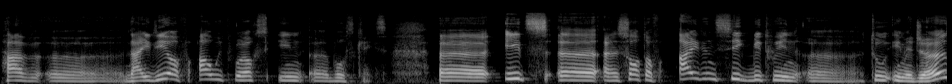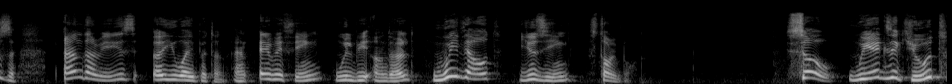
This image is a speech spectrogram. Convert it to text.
have uh, an idea of how it works in uh, both cases. It's a sort of hide and seek between two images and there is a UI button and everything will be handled without using storyboard. So we execute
